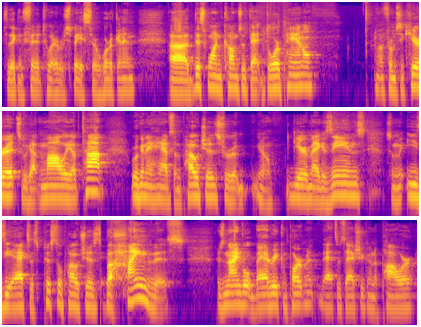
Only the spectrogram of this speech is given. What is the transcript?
so they can fit it to whatever space they're working in. Uh, this one comes with that door panel uh, from Secure-It. So we got MOLLE up top. We're gonna have some pouches for, you know, gear magazines, some easy access pistol pouches. Behind this, there's a nine volt battery compartment. That's what's actually gonna power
